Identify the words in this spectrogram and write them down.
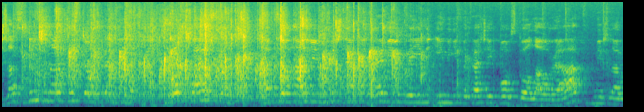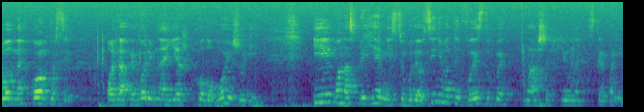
заслужена артистка України, професор Національної музичної академії України імені Чайковського, лауреат міжнародних конкурсів. Ольга Григорівна є головою журі. І вона з приємністю буде оцінювати виступи наших юних скрипалів.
